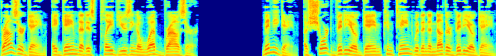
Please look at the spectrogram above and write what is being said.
Browser game, a game that is played using a web browser. Minigame, a short video game contained within another video game.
